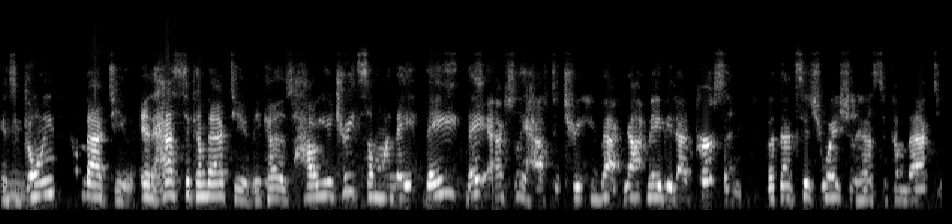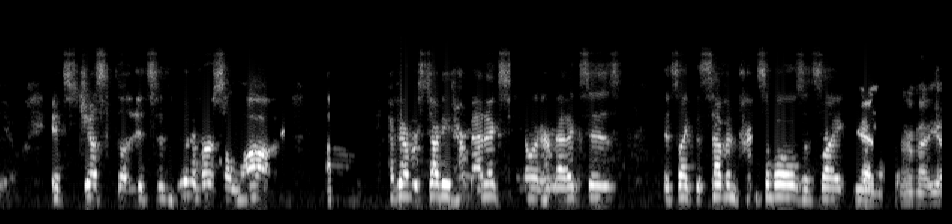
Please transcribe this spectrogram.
It's Mm. going to come back to you. It has to come back to you because how you treat someone, they they they actually have to treat you back. Not maybe that person, but that situation has to come back to you. It's just the it's a universal law. Um, have you ever studied hermetics? You know what hermetics is? It's like the seven principles. It's like yeah, hermetic.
